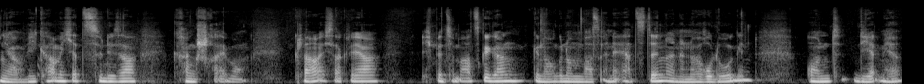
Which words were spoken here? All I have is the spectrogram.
Ja, wie kam ich jetzt zu dieser Krankschreibung? Klar, ich sagte ja, ich bin zum Arzt gegangen. Genau genommen war es eine Ärztin, eine Neurologin. Und die hat mir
